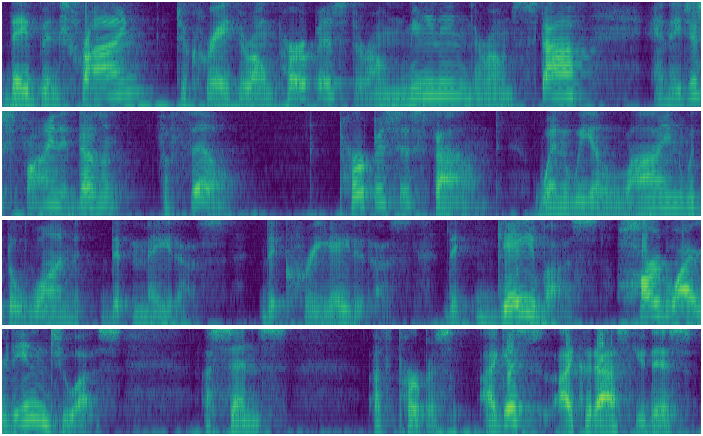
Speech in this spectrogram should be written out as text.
They've been trying to create their own purpose, their own meaning, their own stuff, and they just find it doesn't fulfill. Purpose is found when we align with the one that made us, that created us, that gave us, hardwired into us, a sense of purpose. I guess I could ask you this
